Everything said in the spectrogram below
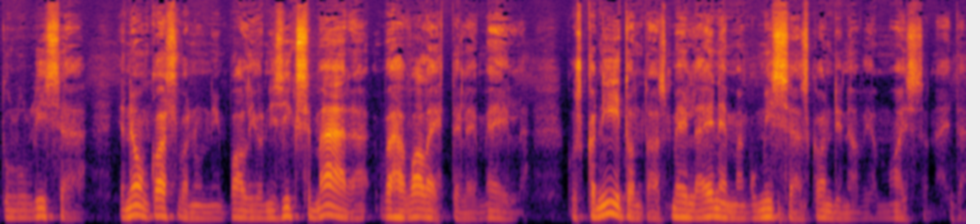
tullut lisää. Ja ne on kasvanut niin paljon, niin siksi se määrä vähän valehtelee meillä. Koska niitä on taas meillä enemmän kuin missään Skandinavian maissa näitä,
